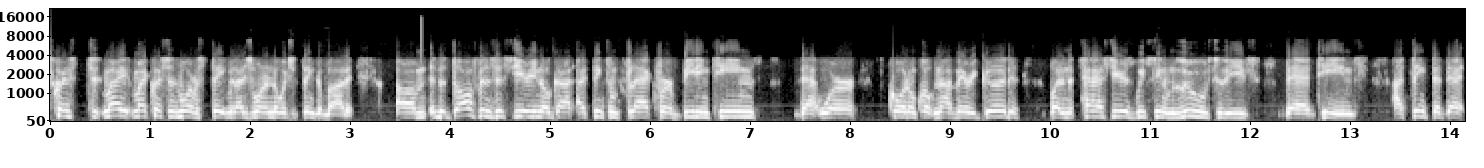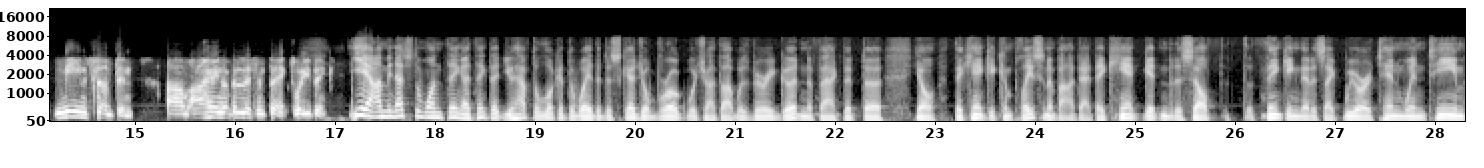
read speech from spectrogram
question, my my question is more of a statement. I just want to know what you think about it. Um, the Dolphins this year, you know, got I think some flack for beating teams that were quote unquote not very good. But in the past years, we've seen them lose to these bad teams. I think that that means something. Um, I'll hang up and listen. Thanks. What do you think? Yeah, I mean that's the one thing I think that you have to look at the way that the schedule broke, which I thought was very good, and the fact that uh, you know they can't get complacent about that. They can't get into the self thinking that it's like we are a 10 win team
